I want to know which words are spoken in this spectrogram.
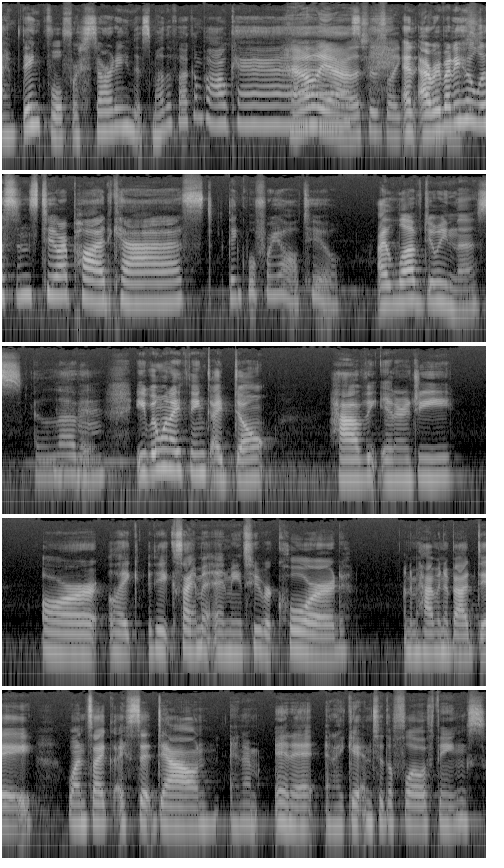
I'm thankful for starting this motherfucking podcast. Hell yeah, this is like And everybody who listens to our podcast, thankful for y'all too. I love doing this. I love Mm-hmm. it. Even when I think I don't have the energy or like the excitement in me to record and I'm having a bad day, once like I sit down and I'm in it and I get into the flow of things,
